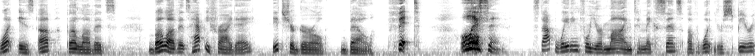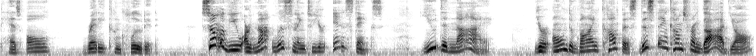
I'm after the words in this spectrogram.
What is up, beloveds? Beloveds, happy Friday. It's your girl, Belle Fit. Listen! Stop waiting for your mind to make sense of what your spirit has already concluded. Some of you are not listening to your instincts. You deny your own divine compass. This thing comes from God, y'all.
